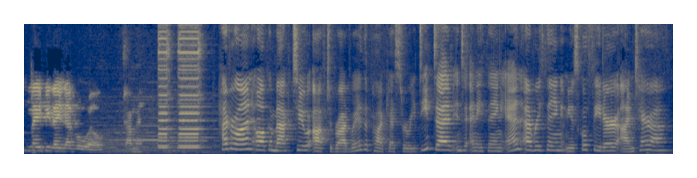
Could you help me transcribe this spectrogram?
maybe they never will. Damn it. Hi everyone, and welcome back to Off to Broadway, the podcast where we deep dive into anything and everything musical theater. I'm Tara.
